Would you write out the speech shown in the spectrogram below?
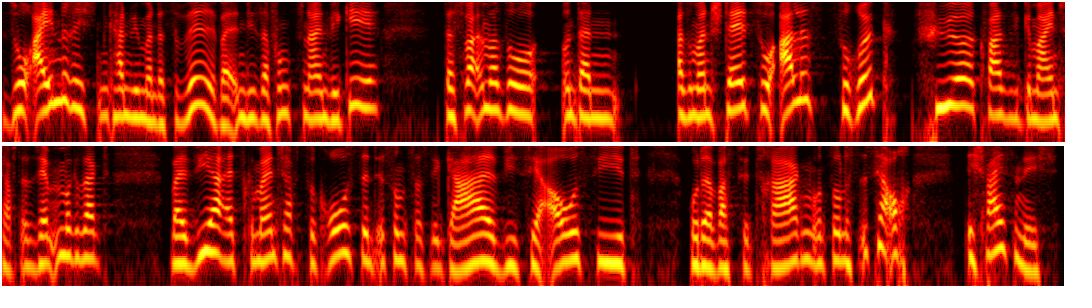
so einrichten kann, wie man das will. Weil in dieser funktionalen WG, das war immer so, und dann, also man stellt so alles zurück für quasi die Gemeinschaft. Also die haben immer gesagt, weil wir als Gemeinschaft so groß sind, ist uns das egal, wie es hier aussieht oder was wir tragen und so. Und das ist ja auch, ich weiß nicht.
